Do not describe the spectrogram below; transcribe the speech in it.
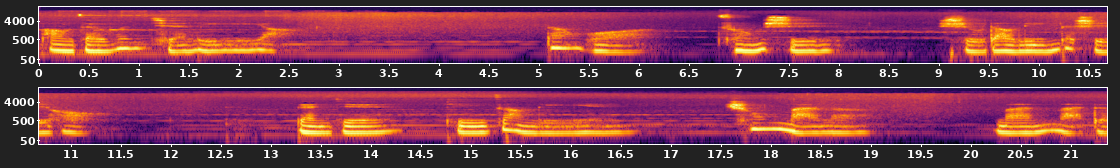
泡在温泉里一样。当我从时数到零的时候，感觉脾脏里面充满了。满满的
